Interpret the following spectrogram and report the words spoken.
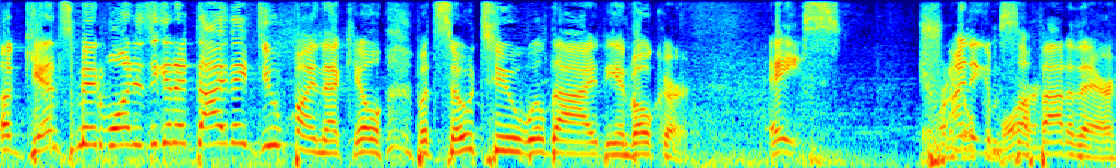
against MidOne. Is he going to die? They do find that kill, but so too will die the Invoker. Ace trying to get himself more. out of there.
